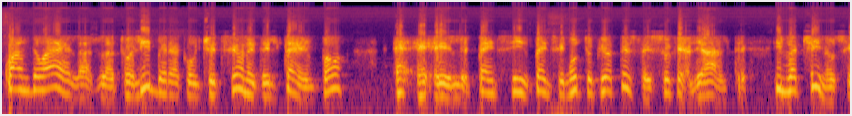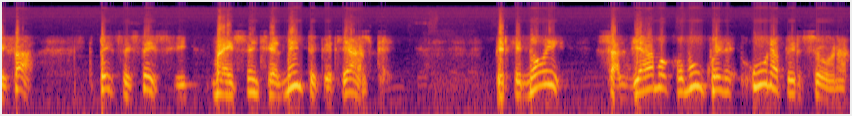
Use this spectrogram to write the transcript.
Quando è la, la tua libera concezione del tempo, eh, eh, pensi, pensi molto più a te stesso che agli altri. Il vaccino si fa per se stessi, ma essenzialmente per gli altri. Perché noi salviamo comunque una persona,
